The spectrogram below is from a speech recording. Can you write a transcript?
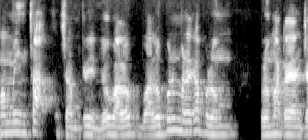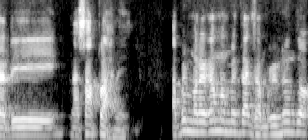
meminta jam kerindo walaupun mereka belum belum ada yang jadi nasabah nih. Tapi mereka meminta jam kerindo untuk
